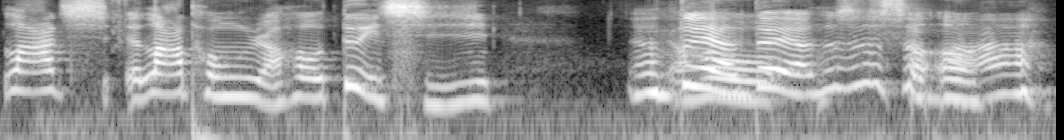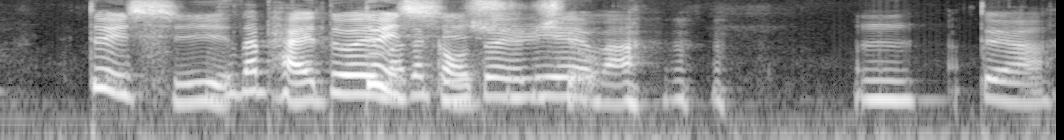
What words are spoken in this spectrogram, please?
拉齐拉通，然后对齐嗯，对呀、后对呀、这是什么？对是齐，在排队对吗？在搞齐队列吗？嗯，对啊。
